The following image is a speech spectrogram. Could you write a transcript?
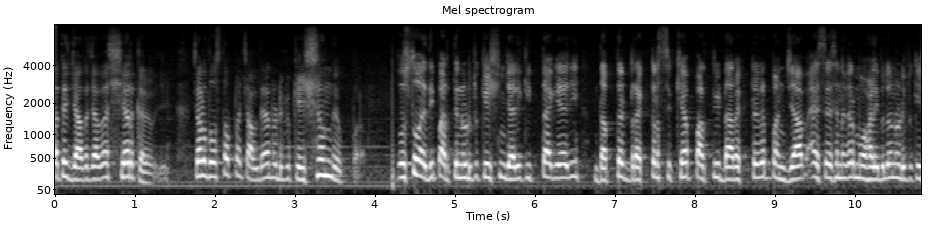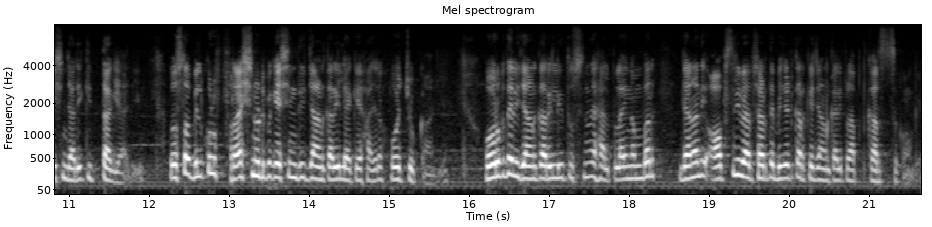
ਅਤੇ ਜ਼ਿਆਦਾ ਜ਼ਿਆਦਾ ਸ਼ੇਅਰ ਕਰਿਓ ਜੀ। ਚਲੋ ਦੋਸਤੋ, ਆਪਾਂ ਚੱਲਦੇ ਹਾਂ ਨੋਟੀਫਿਕੇਸ਼ਨ ਦੇ ਉੱਪਰ। ਦੋਸਤੋ, ਅੱਜ ਦੀ ਭਰਤੀ ਨੋਟੀਫਿਕੇਸ਼ਨ ਜਾਰੀ ਕੀਤਾ ਗਿਆ ਜੀ। ਦਫ਼ਤਰ ਡਾਇਰੈਕਟਰ ਸਿੱਖਿਆ ਭਰਤੀ ਡਾਇਰੈਕਟਰ ਪੰਜਾਬ ਐਸਐਸ ਨਗਰ ਮੋਹਾਲੀ ਵੱਲੋਂ ਨੋਟੀਫਿਕੇਸ਼ਨ ਜਾਰੀ ਕੀਤਾ ਗਿਆ ਜੀ। ਦੋਸਤੋ, ਬਿਲਕੁਲ ਫਰੈਸ਼ ਨੋਟੀਫਿਕੇਸ਼ਨ ਦੀ ਜਾਣਕਾਰੀ ਲੈ ਕੇ ਹਾਜ਼ਰ ਹੋ ਚੁੱਕਾ ਜੀ। ਹੋਰ ਵਧੇਰੀ ਜਾਣਕਾਰੀ ਲਈ ਤੁਸੀਂ ਇਹਨਾਂ ਦਾ ਹੈਲਪਲਾਈਨ ਨੰਬਰ ਜਾਂ ਇਹਨਾਂ ਦੀ ਆਫਿਸਰੀ ਵੈਬਸਾਈਟ ਤੇ ਵਿਜ਼ਿਟ ਕਰਕੇ ਜਾਣਕਾਰੀ ਪ੍ਰਾਪਤ ਕਰ ਸਕੋਗੇ।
